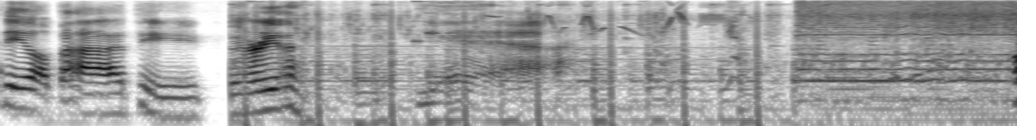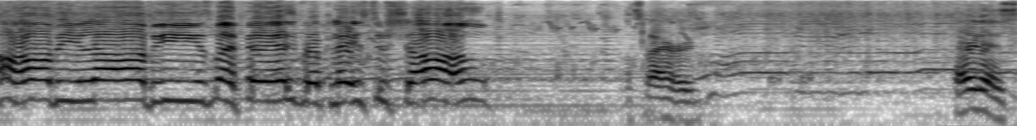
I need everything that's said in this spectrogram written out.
Neil Patty. Area? Yeah. Hobby Lobby is my favorite place to shop. That's what I heard. There it is.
